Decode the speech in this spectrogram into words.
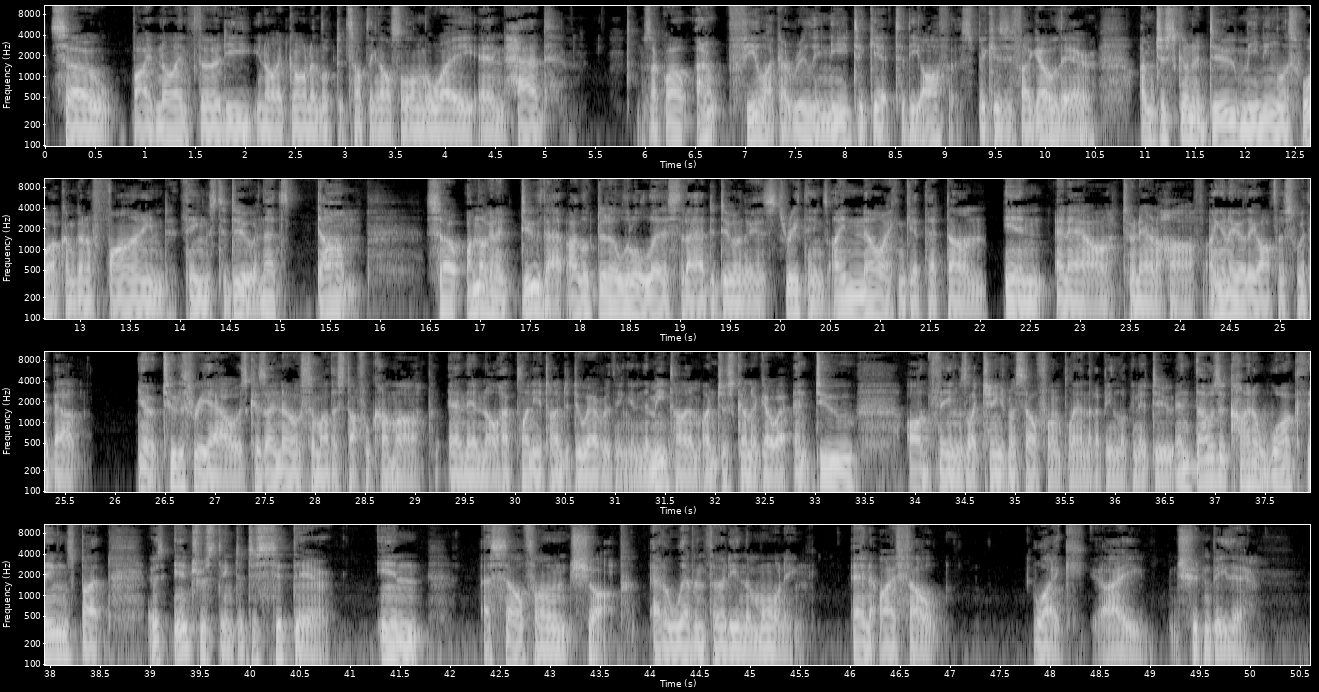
so by 9.30, you know, I'd gone and looked at something else along the way and had, I was like, well, I don't feel like I really need to get to the office because if I go there, I'm just going to do meaningless work. I'm going to find things to do and that's dumb. So I'm not going to do that. I looked at a little list that I had to do and there's three things. I know I can get that done in an hour to an hour and a half. I'm going to go to the office with about you know, two to three hours because I know some other stuff will come up and then I'll have plenty of time to do everything. In the meantime, I'm just going to go and do odd things like change my cell phone plan that I've been looking to do. And those are kind of work things, but it was interesting to just sit there in a cell phone shop at 11:30 in the morning and I felt like I shouldn't be there.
